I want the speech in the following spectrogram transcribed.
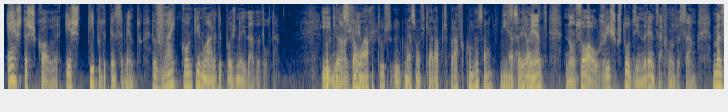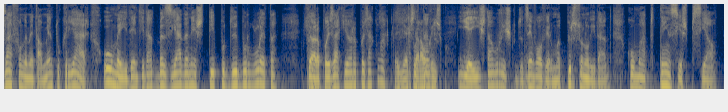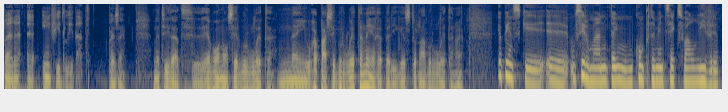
Esta escola, este tipo de pensamento, vai continuar depois na idade adulta. Porque eles estão vemos... aptos, eh, começam a ficar aptos para a fecundação. Exatamente. Não só há os riscos todos inerentes à fecundação, mas há fundamentalmente o criar uma identidade baseada neste tipo de borboleta. Que ora pois aqui, ora pois acolá. Aí é que estará Portanto, o risco. E aí está o risco de desenvolver uma personalidade com uma apetência especial para a infidelidade. Pois é. Natividade, é bom não ser borboleta. Nem o rapaz ser borboleta, nem a rapariga se tornar borboleta, não é? Eu penso que uh, o ser humano tem um comportamento sexual livre,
